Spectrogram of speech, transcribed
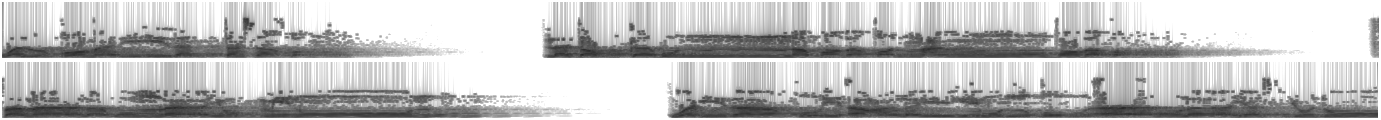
والقمر إذا اتسق. لتركبن طبقا عن طبق. فما لهم لا يؤمنون. وإذا قرئ عليهم القرآن لا يسجدون.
